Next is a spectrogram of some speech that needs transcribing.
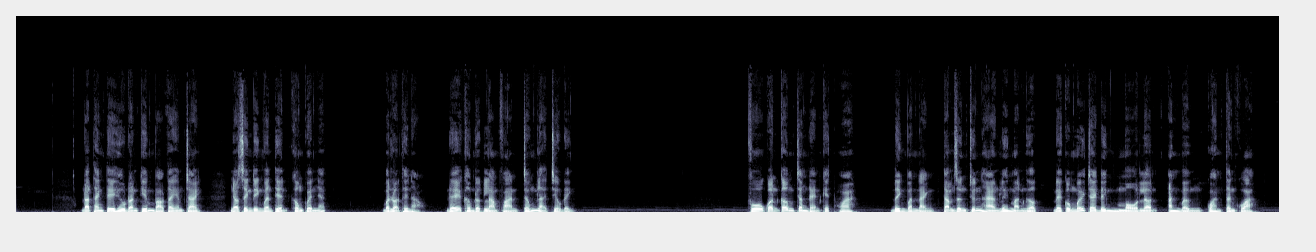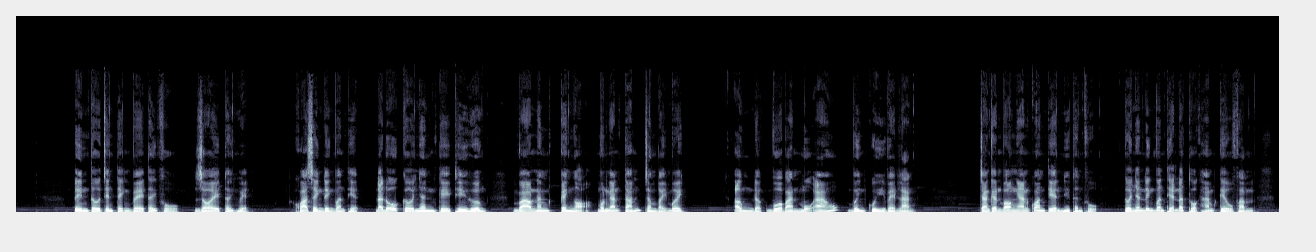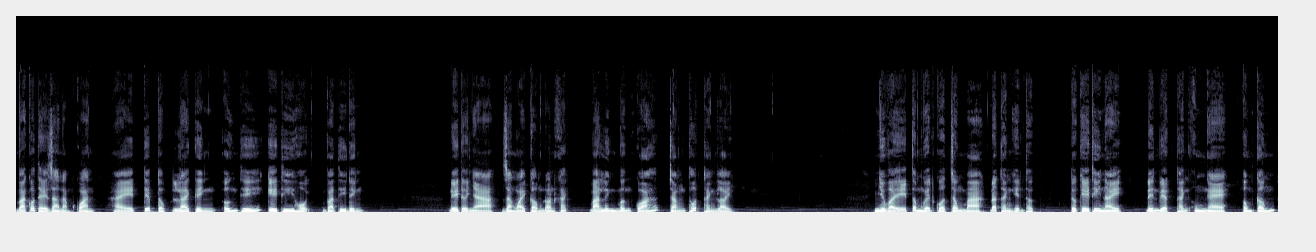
Đặt thanh tỳ hưu đoàn kiếm vào tay em trai, nhà sinh Đinh Văn Thiện không quên nhắc. Bất luận thế nào, để không được làm phản chống lại triều đình. Phủ quận công trăng đèn kết hoa. Đinh Văn Lành tạm dừng chuyến hàng lên mạn ngược để cùng mấy trai đinh mổ lợn ăn mừng quan tân khoa. Tin từ trên tỉnh về tới phủ, rồi tới huyện. Khóa sinh Đinh Văn Thiện đã đỗ cử nhân kỳ thi hương vào năm canh ngọ 1870. Ông được vua ban mũ áo, vinh quy về làng. Chẳng cần bỏ ngàn quan tiền như thân phụ, cử nhân Đinh Văn Thiện đã thuộc hàm kiều phẩm và có thể ra làm quan hay tiếp tục lai kinh, ứng thí, kỳ thi hội và thi đình. Đi từ nhà ra ngoài cổng đón khách, bà Linh mừng quá, chẳng thốt thành lời. Như vậy tâm nguyện của chồng bà đã thành hiện thực. Từ kỳ thi này đến việc thành ông nghè, ông cống,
